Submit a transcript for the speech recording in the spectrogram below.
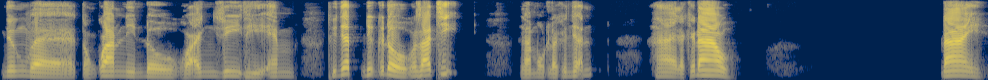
Nhưng về tổng quan nhìn đồ của anh duy thì em, thứ nhất, những cái đồ có giá trị là một là cái nhẫn, hai là cái đao, đai,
